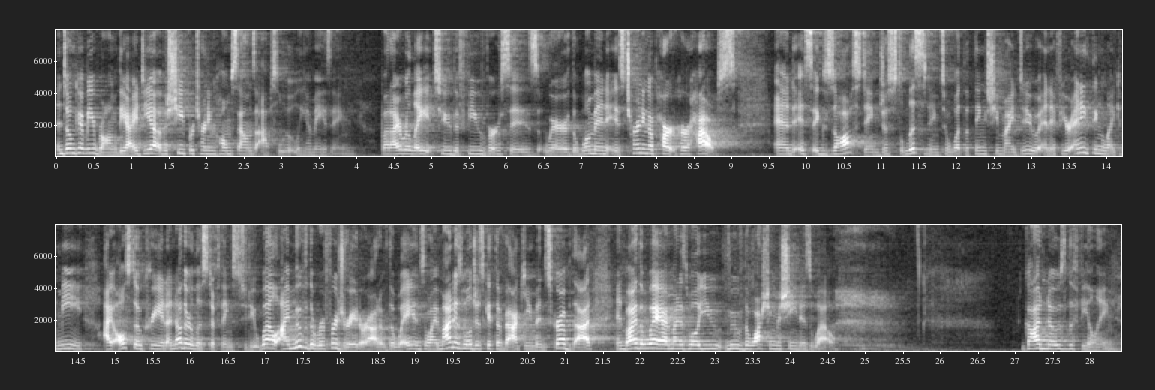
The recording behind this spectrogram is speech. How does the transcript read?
And don't get me wrong, the idea of a sheep returning home sounds absolutely amazing. But I relate to the few verses where the woman is turning apart her house and it's exhausting just listening to what the things she might do. And if you're anything like me, I also create another list of things to do. Well, I move the refrigerator out of the way, and so I might as well just get the vacuum and scrub that. And by the way, I might as well you move the washing machine as well. God knows the feeling.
